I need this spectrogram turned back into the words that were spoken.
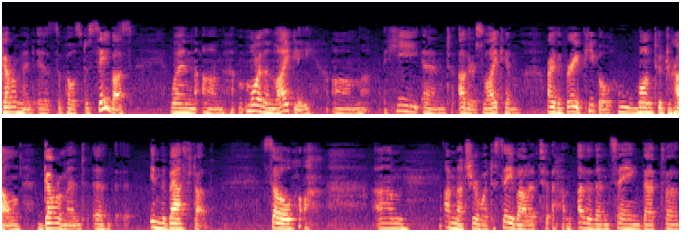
government is supposed to save us when um, more than likely um, he and others like him are the very people who want to drown government uh, in the bathtub. So um, I'm not sure what to say about it other than saying that uh,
